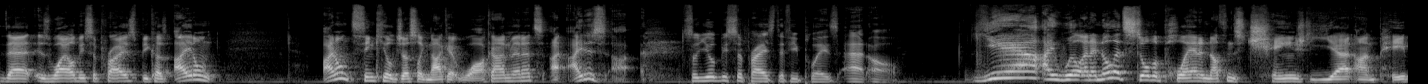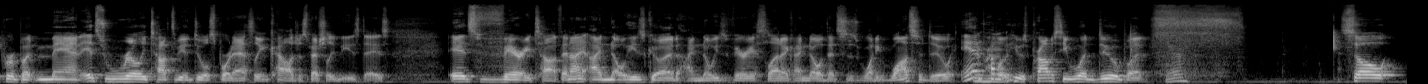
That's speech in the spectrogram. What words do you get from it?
that is why I'll be surprised? Because I don't, I don't think he'll just like not get walk on minutes. I, I just, I, So you'll be surprised if he plays at all. Yeah, I will. And I know that's still the plan and nothing's changed yet on paper, but man, it's really tough to be a dual sport athlete in college, especially these days. It's very tough. And I, I know he's good. I know he's very athletic. I know this is what he wants to do. And mm-hmm. probably he was promised he would do, but. So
